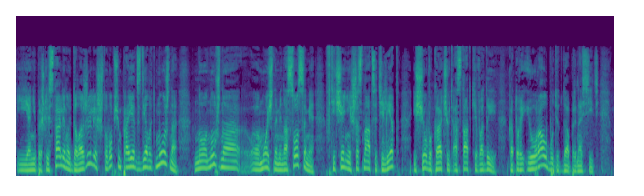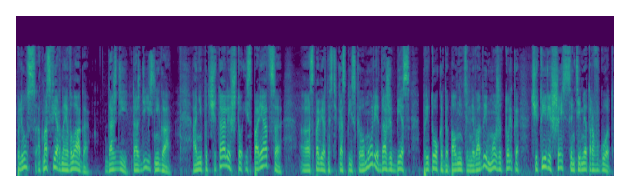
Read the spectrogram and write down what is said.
И они пришли Сталину и доложили, что, в общем, проект сделать можно, но нужно э, мощными насосами в течение 16 лет еще выкачивать остатки воды, которые и Урал будет туда приносить, плюс атмосферная влага дожди, дожди и снега. Они подсчитали, что испаряться э, с поверхности Каспийского моря даже без притока дополнительной воды может только 4-6 сантиметров в год.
